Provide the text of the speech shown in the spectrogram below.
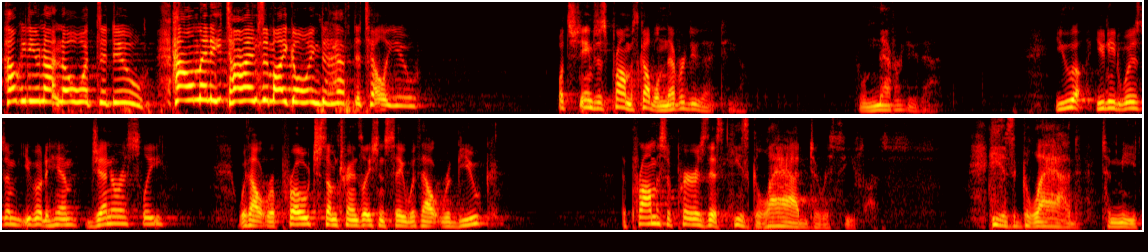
How can you not know what to do? How many times am I going to have to tell you? What's James's promise? God will never do that to you. He will never do that. You, you need wisdom, you go to Him generously, without reproach. Some translations say without rebuke. The promise of prayer is this He's glad to receive us. He is glad to meet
